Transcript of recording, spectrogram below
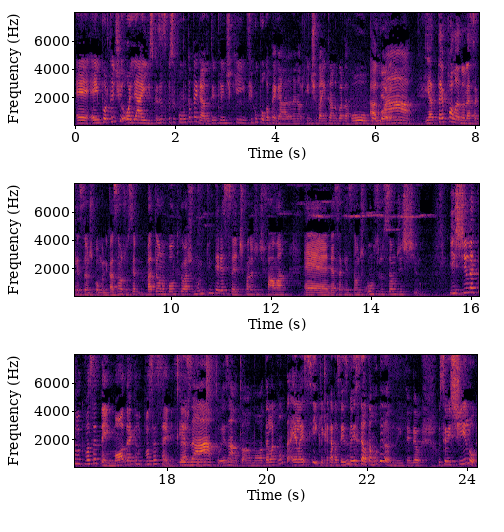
é, é importante olhar isso, porque às vezes as pessoas ficam muito apegadas. Eu tenho cliente que fica um pouco apegada, né? Na hora que a gente vai entrar no guarda-roupa, Agora- olhar. E até falando nessa questão de comunicação, você bateu num ponto que eu acho muito interessante quando a gente fala é, dessa questão de construção de estilo. Estilo é aquilo que você tem, moda é aquilo que você segue, certo? Exato, exato. A moda ela, conta- ela é cíclica, cada seis meses ela tá mudando, entendeu? O seu estilo,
